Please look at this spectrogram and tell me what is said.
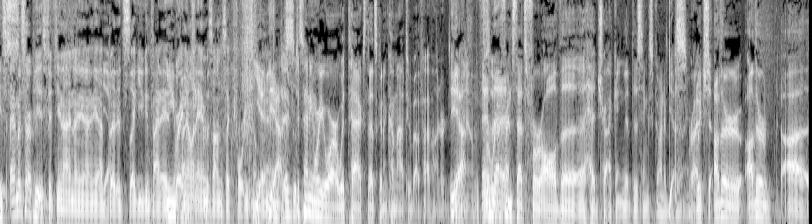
it's, it's- MSRP is fifty nine ninety nine. Yeah, Yeah. but it's like you can find it You can right find now on cheaper. Amazon. It's like forty something. Yeah, Yeah, d- so- depending where you are with tax, that's going to come out to about 500. Yeah. For And then- reference, that's for all the head tracking that this thing's going to be Yes, doing. right. Which other other uh,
